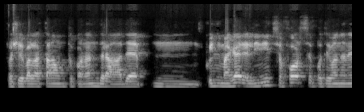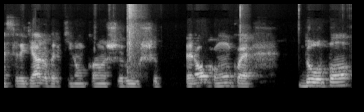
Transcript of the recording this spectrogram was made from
faceva la taunt con Andrade, mm, quindi magari all'inizio forse poteva non essere chiaro per chi non conosce Rush, però comunque dopo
